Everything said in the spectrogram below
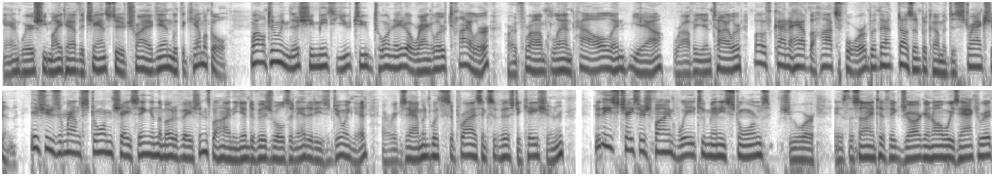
and where she might have the chance to try again with the chemical. While doing this, she meets YouTube tornado wrangler Tyler, or heartthrob Glen Powell, and yeah, Ravi and Tyler both kind of have the hots for her, but that doesn't become a distraction. Issues around storm chasing and the motivations behind the individuals and entities doing it are examined with surprising sophistication. Do these chasers find way too many storms? Sure. Is the scientific jargon always accurate?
